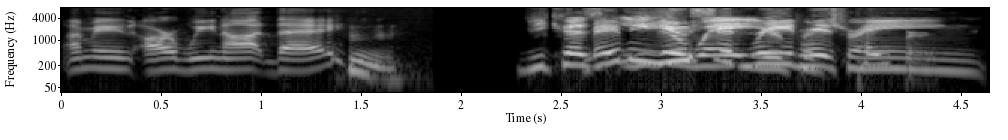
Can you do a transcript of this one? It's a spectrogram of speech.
I mean, are we not they? Hmm. Because Maybe either you way should you're read his paper. portraying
